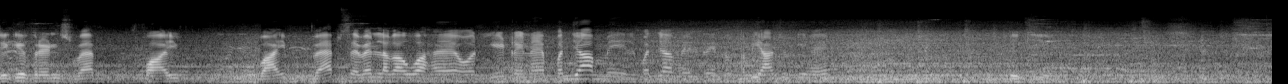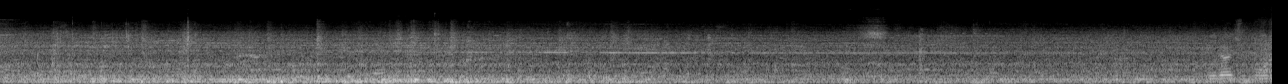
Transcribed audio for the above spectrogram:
देखिए फ्रेंड्स वेब फाइव वाइब वेब सेवन लगा हुआ है और ये ट्रेन है Punjab mail Punjab mail train तो अभी आ चुकी है। देखिए। फिरोजपुर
